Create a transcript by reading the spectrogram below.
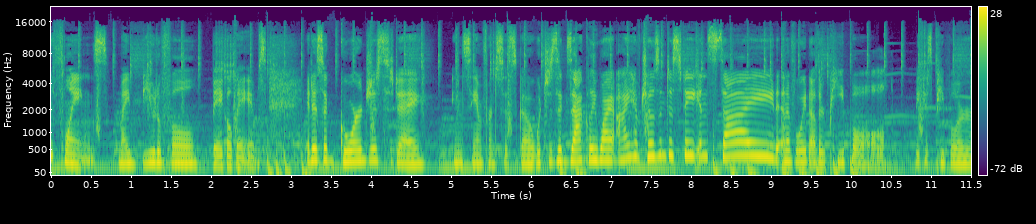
Earthlings, my beautiful bagel babes. It is a gorgeous day in San Francisco, which is exactly why I have chosen to stay inside and avoid other people because people are,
